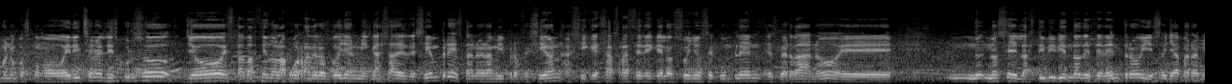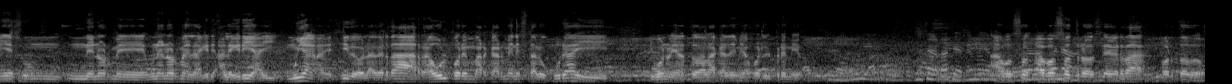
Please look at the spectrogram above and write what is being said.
Bueno, pues como he dicho en el discurso, yo estaba haciendo la porra de los Goya en mi casa desde siempre, esta no era mi profesión, así que esa frase de que los sueños se cumplen es verdad, ¿no? Eh, no, sé, la estoy viviendo desde dentro y eso ya para mí es un, enorme, una enorme alegría y muy agradecido, la verdad, a Raúl por embarcarme en esta locura y, bueno, y a toda la academia por el premio. Muchas gracias. ¿eh? A, a vosotros, de verdad, por todo.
